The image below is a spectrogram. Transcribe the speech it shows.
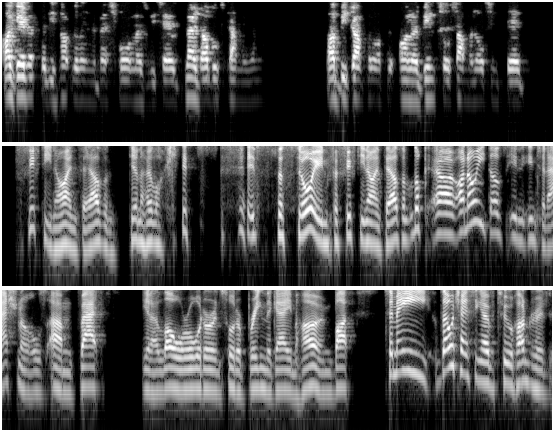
I get it. But he's not really in the best form, as we said. No doubles coming in. I'd be jumping off on a Vince or someone else instead. Fifty nine thousand, you know, like it's it's for Stoin for fifty nine thousand. Look, uh, I know he does in internationals, um, bat, you know, lower order and sort of bring the game home. But to me, they were chasing over two hundred.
